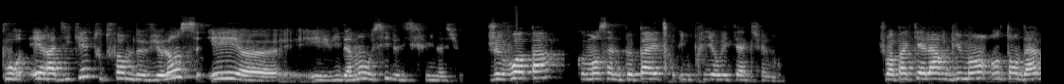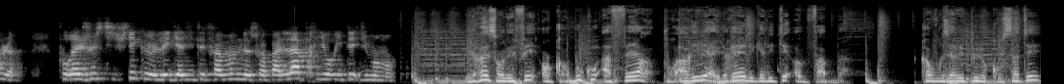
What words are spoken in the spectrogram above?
pour éradiquer toute forme de violence et, et évidemment aussi de discrimination? Je ne vois pas comment ça ne peut pas être une priorité actuellement. Je ne vois pas quel argument entendable pourrait justifier que l'égalité femmes-hommes ne soit pas la priorité du moment. Il reste en effet encore beaucoup à faire pour arriver à une réelle égalité homme-femme. Comme vous avez pu le constater,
